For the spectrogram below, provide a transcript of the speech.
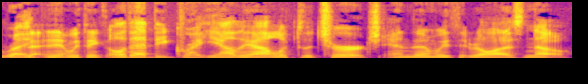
Right. And we think, oh, that'd be great. Yeah, they ought to look to the church. And then we th- realize, no,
